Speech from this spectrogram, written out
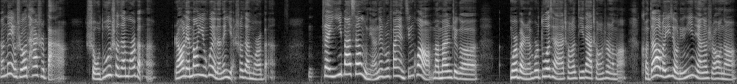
然后那个时候，他是把首都设在墨尔本，然后联邦议会呢，它也设在墨尔本。在一八三五年那时候发现金矿，慢慢这个。墨尔本人不是多起来成了第一大城市了吗？可到了一九零一年的时候呢，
